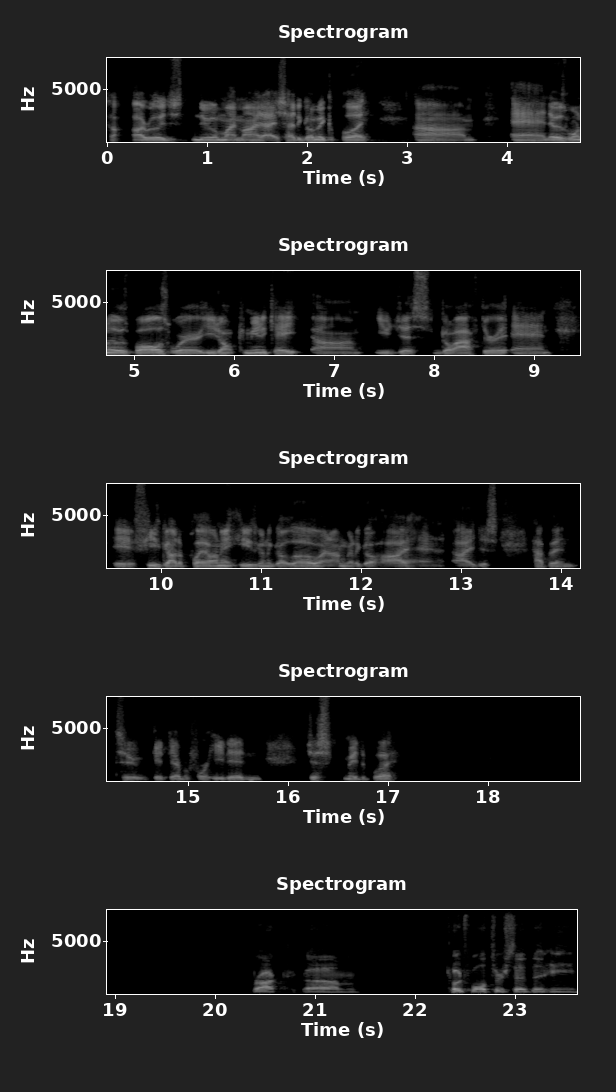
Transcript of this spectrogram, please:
so I really just knew in my mind, I just had to go make a play. Um, and it was one of those balls where you don't communicate. Um, you just go after it. And if he's got a play on it, he's going to go low and I'm going to go high. And I just happened to get there before he did and just made the play. Brock, um, Coach Walter said that he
